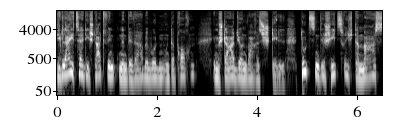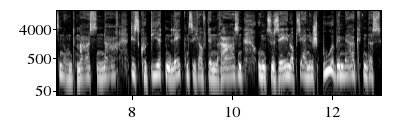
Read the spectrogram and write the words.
Die gleichzeitig stattfindenden Bewerbe wurden unterbrochen, im Stadion war es still. Dutzende Schiedsrichter maßen und maßen nach, diskutierten, legten sich auf den Rasen, um zu sehen, ob sie eine Spur bemerkten, dass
